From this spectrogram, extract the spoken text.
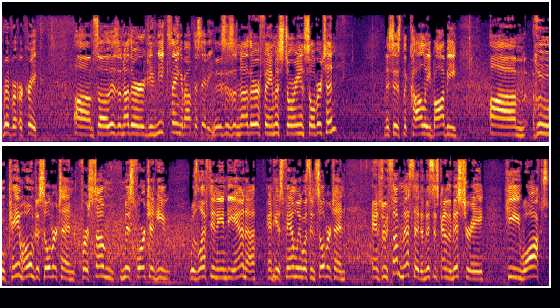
river or creek. Um, so this is another unique thing about the city. This is another famous story in Silverton. This is the Collie Bobbie um, who came home to Silverton for some misfortune. He was left in Indiana and his family was in Silverton. And through some method, and this is kind of the mystery, he walked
